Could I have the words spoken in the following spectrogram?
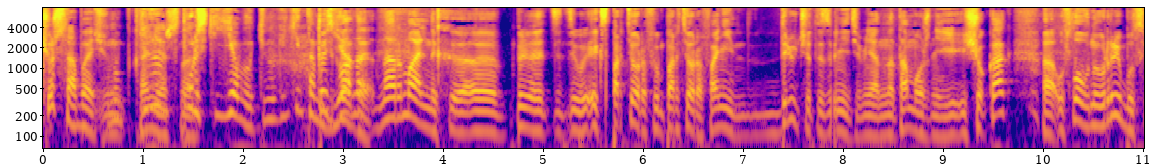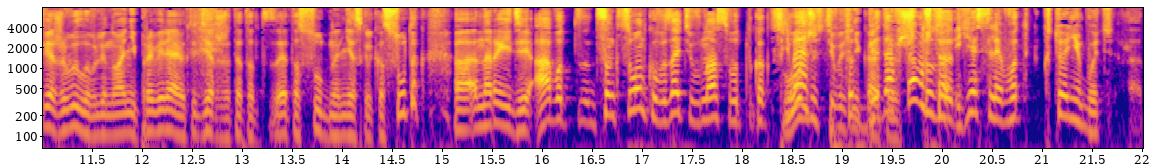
чушь собачья. Ну, конечно. Польские яблоки, ну какие там То есть яды? нормальных э, э, экспортеров, импортеров, они дрючат, извините меня, на таможне еще как. А, условную рыбу свежевыловленную они проверяют и держат этот, это судно несколько суток а, на рейде. А вот санкционку, вы знаете, у нас вот как-то сложности возникают. Беда в том, что, что за... если вот кто-нибудь э,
